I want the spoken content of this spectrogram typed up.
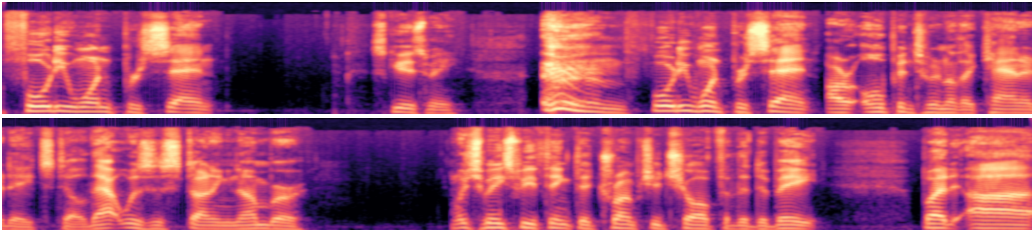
41%, excuse me, 41% are open to another candidate still. That was a stunning number, which makes me think that Trump should show up for the debate. But uh,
